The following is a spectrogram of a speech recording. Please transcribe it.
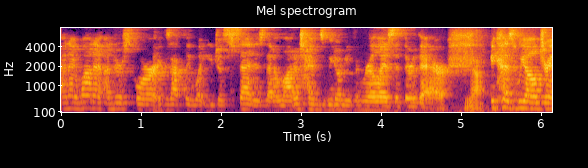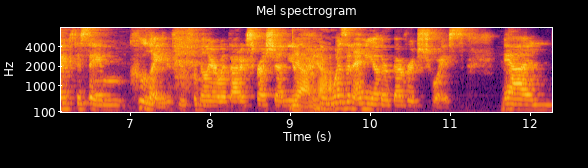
and I want to underscore exactly what you just said is that a lot of times we don't even realize that they're there. Yeah. Because we all drink the same Kool-Aid if you're familiar with that expression. You yeah, know, yeah. There wasn't any other beverage choice. Yeah. And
